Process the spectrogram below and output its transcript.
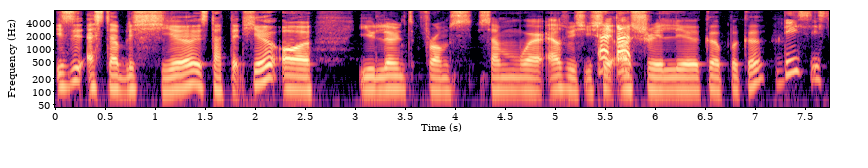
Is it established here? Started here, or you learned from somewhere else, which you say tak. Australia ke apa ke? This is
